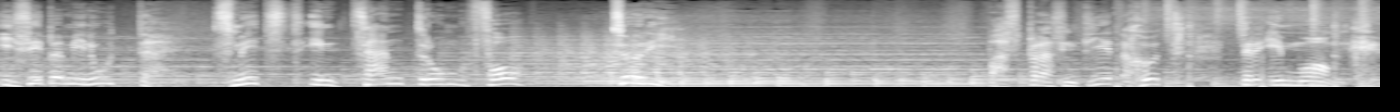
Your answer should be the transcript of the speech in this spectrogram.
In sieben Minuten, mitten im Zentrum von Zürich. Was präsentiert euch heute der Immo-Anker?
